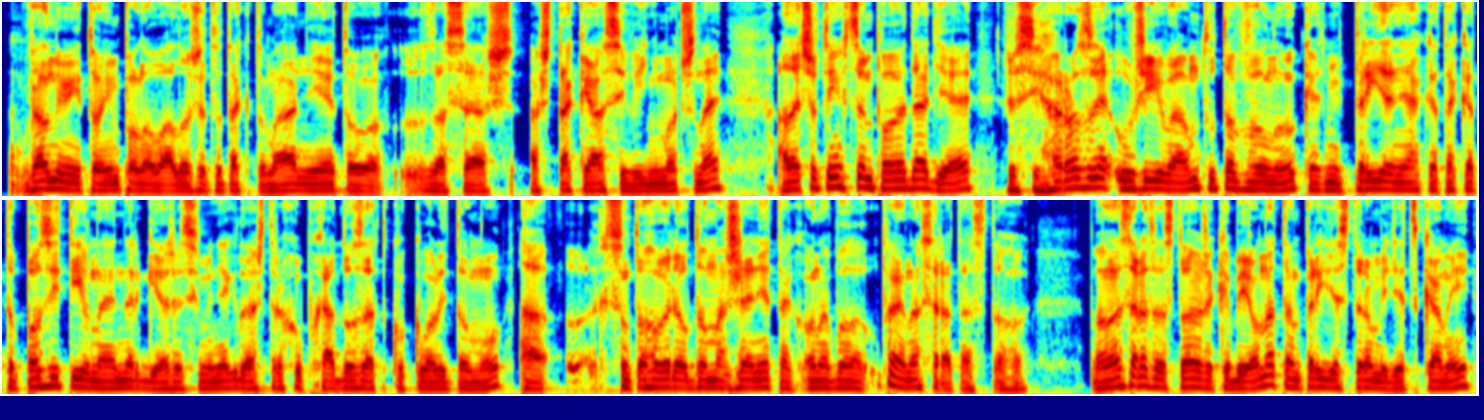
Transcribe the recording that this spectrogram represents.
Veľmi mi to imponovalo, že to takto má, nie je to zase až, až také asi výnimočné, ale čo tým chcem povedať je, že si hrozne užívam túto vlnu, keď mi príde nejaká takáto pozitívna energia, že si mi niekto až trochu pchá do zadku kvôli tomu a som to hovoril doma žene, tak ona bola úplne nasratá z toho. Bola nasratá z toho, že keby ona tam príde s tromi deckami,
